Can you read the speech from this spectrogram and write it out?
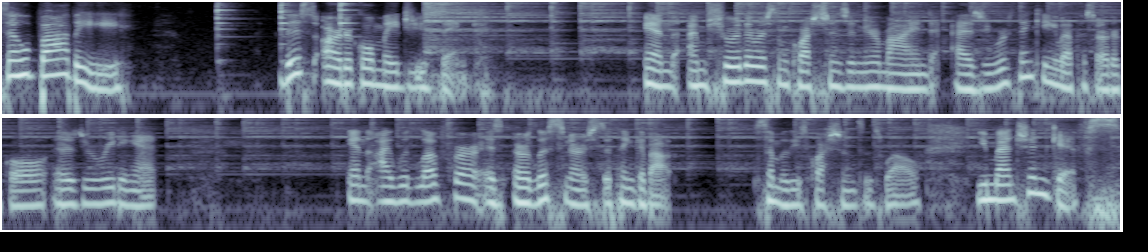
So, Bobby, this article made you think. And I'm sure there were some questions in your mind as you were thinking about this article, as you were reading it. And I would love for as our listeners to think about some of these questions as well. You mentioned GIFs.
